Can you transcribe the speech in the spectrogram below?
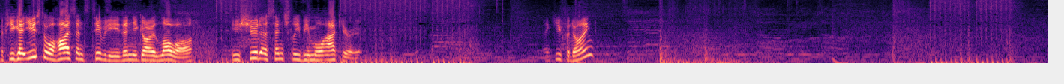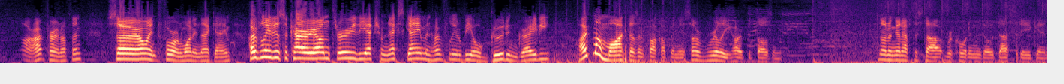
if you get used to a high sensitivity, then you go lower, you should essentially be more accurate. Thank you for dying. Alright, fair enough then. So I went 4 and 1 in that game. Hopefully this will carry on through the actual next game and hopefully it'll be all good and gravy. I hope my mic doesn't fuck up in this. I really hope it doesn't. Not, I'm going to have to start recording with Audacity again.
